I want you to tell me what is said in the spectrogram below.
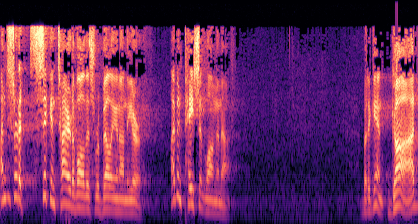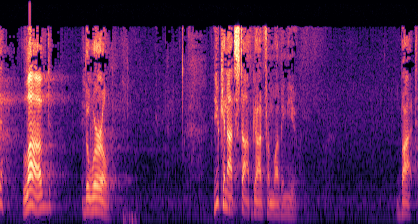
I'm just sort of sick and tired of all this rebellion on the earth. I've been patient long enough. But again, God loved the world. You cannot stop God from loving you. But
